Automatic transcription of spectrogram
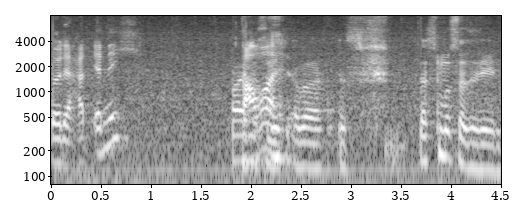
Oder hat er nicht? Weiß Bauer- nicht, aber das, das muss er sehen.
